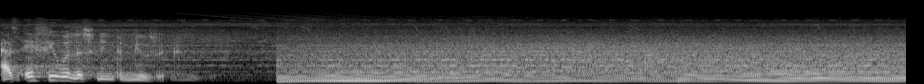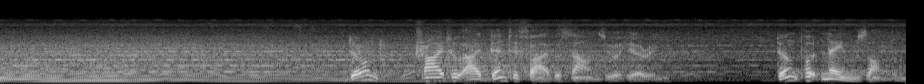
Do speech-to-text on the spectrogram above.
as if you were listening to music. Don't try to identify the sounds you're hearing. Don't put names on them.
